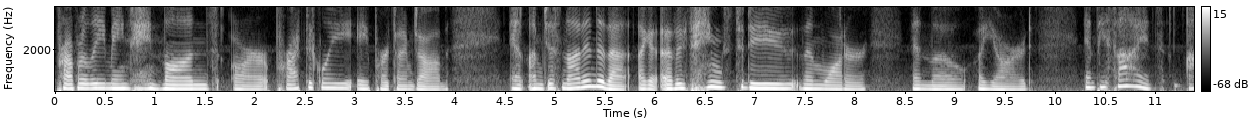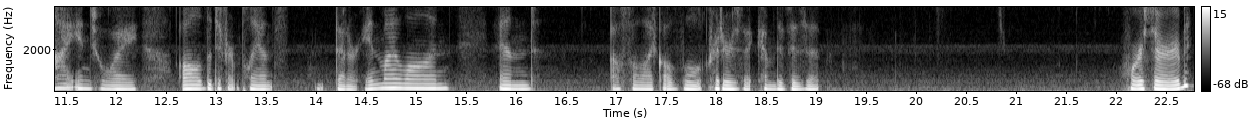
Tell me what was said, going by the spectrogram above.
properly maintained lawns, are practically a part time job. And I'm just not into that. I got other things to do than water and mow a yard. And besides, I enjoy all the different plants that are in my lawn and I also like all the little critters that come to visit. Horse herb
